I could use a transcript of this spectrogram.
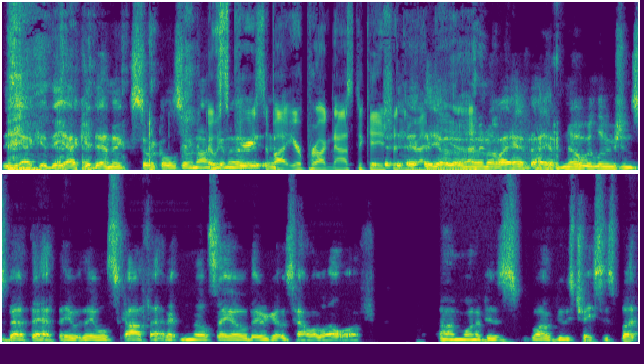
The, the academic circles are not going to. I was curious about your prognostication. There, yeah, no, no, no, I have I have no illusions about that. They they will scoff at it and they'll say, "Oh, there goes Hallowell off on one of his wild goose chases." But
